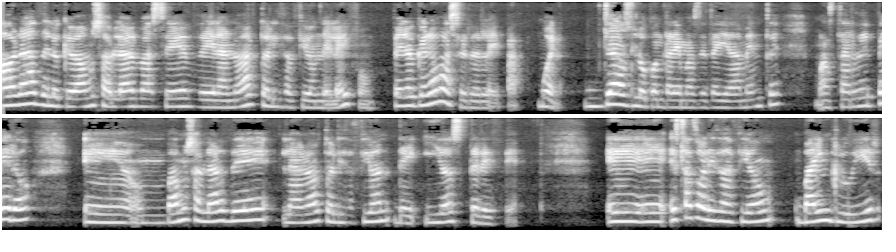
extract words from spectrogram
Ahora de lo que vamos a hablar va a ser de la nueva actualización del iPhone, pero que no va a ser del iPad. Bueno, ya os lo contaré más detalladamente más tarde, pero eh, vamos a hablar de la nueva actualización de iOS 13. Eh, esta actualización va a incluir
